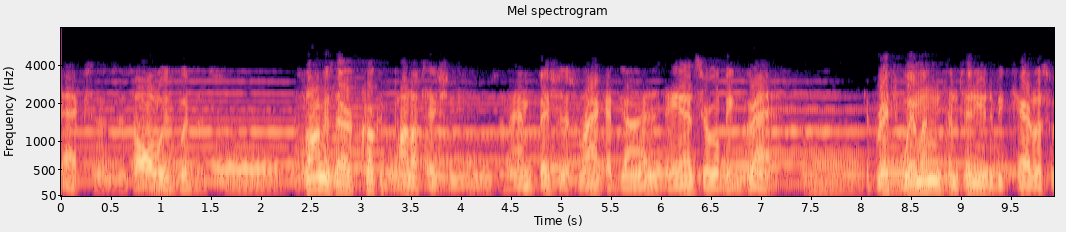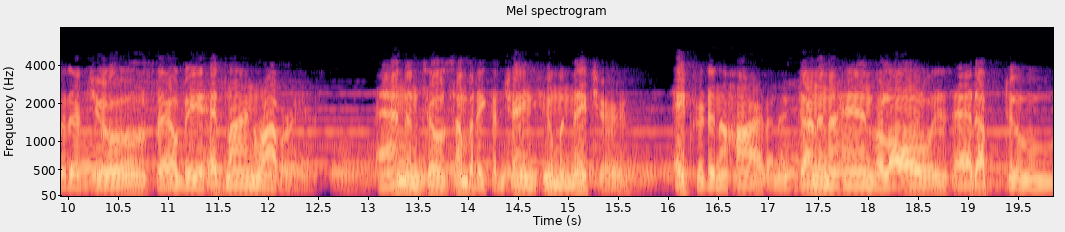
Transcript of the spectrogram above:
Taxes, is always with us. As long as there are crooked politicians and ambitious racket guys, the answer will be graft. If rich women continue to be careless with their jewels, there'll be headline robberies. And until somebody can change human nature, hatred in a heart and a gun in a hand will always add up to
